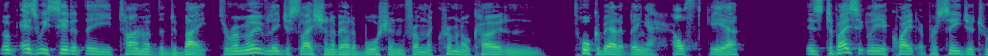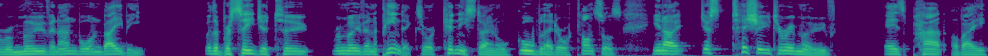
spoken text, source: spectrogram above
Look, as we said at the time of the debate, to remove legislation about abortion from the criminal code and talk about it being a health care is to basically equate a procedure to remove an unborn baby with a procedure to remove an appendix or a kidney stone or gallbladder or tonsils. You know, just tissue to remove as part of a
